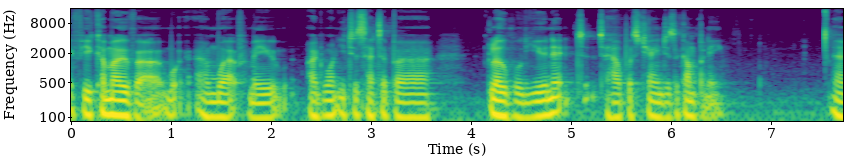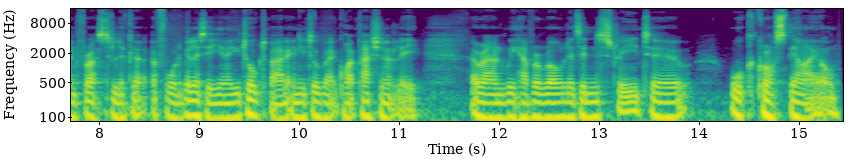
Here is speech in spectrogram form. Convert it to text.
if you come over and work for me, I'd want you to set up a global unit to help us change as a company, and for us to look at affordability. You know, you talked about it, and you talked about it quite passionately around we have a role as industry to walk across the aisle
